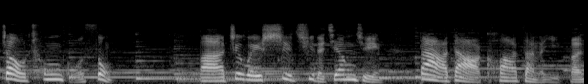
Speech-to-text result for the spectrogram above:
赵充国颂》，把这位逝去的将军大大夸赞了一番。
